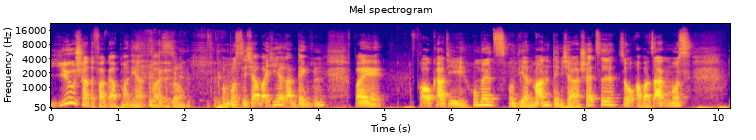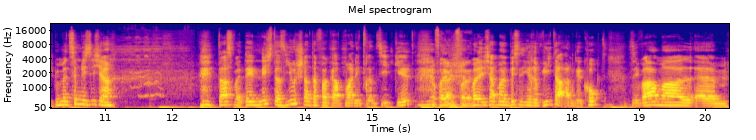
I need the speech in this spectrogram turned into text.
you shut the fuck up money hat. Was, so. Man muss sich aber hieran denken, bei Frau Kathi Hummels und ihren Mann, den ich ja schätze, so, aber sagen muss, ich bin mir ziemlich sicher, dass bei denen nicht das You Shut the Fuck Up Money Prinzip gilt. Auf weil, keinen Fall. weil ich habe mal ein bisschen ihre Vita angeguckt. Sie war mal, ähm,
